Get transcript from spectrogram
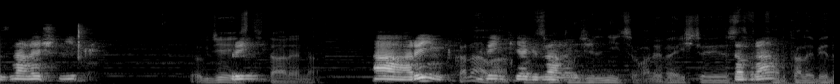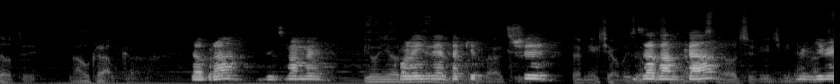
Znaleźnik... To gdzie Ring. jest ta arena? A, ring. Kanała Ring jak złotą znaleźć. dzielnicą, ale wejście jest Dobra. w kwartale Biedoty, na Okrawkach. Dobra, więc mamy Junior kolejne uwielbia takie trzy Pewnie chciałby zadanka. zobaczyć na własne oczy Wiedźmina będziemy,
